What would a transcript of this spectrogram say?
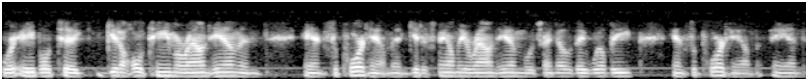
we're able to get a whole team around him and and support him and get his family around him, which I know they will be, and support him. And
